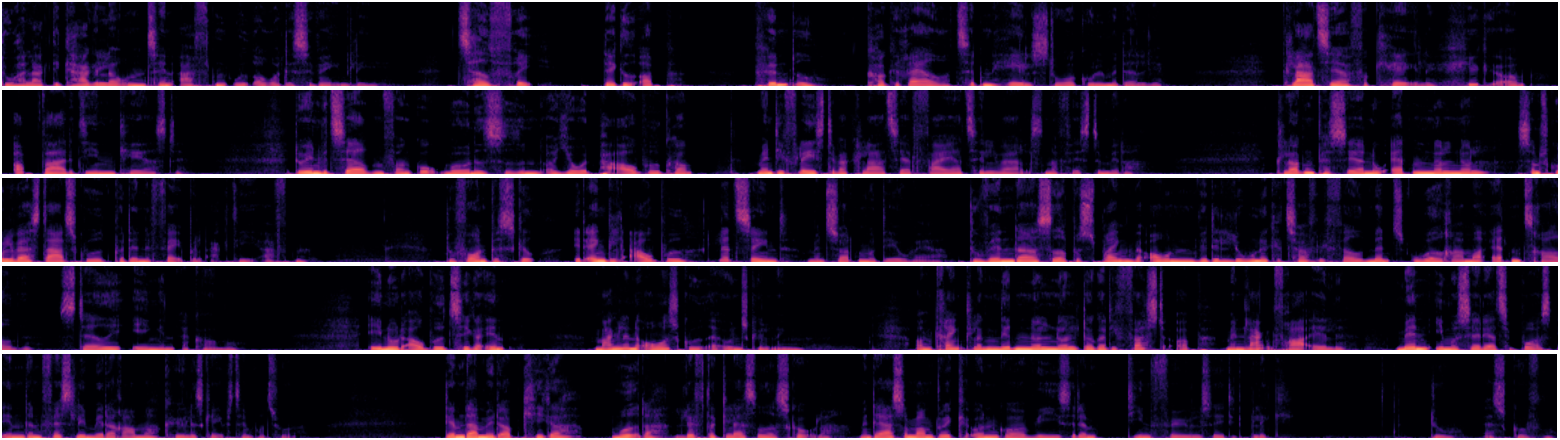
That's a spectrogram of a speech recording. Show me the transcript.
Du har lagt i kakkelovnen til en aften ud over det sædvanlige. Taget fri, dækket op, pyntet, kokkereret til den helt store guldmedalje. Klar til at forkæle, hygge om, opvarte din kæreste. Du inviterede dem for en god måned siden, og jo et par afbud kom, men de fleste var klar til at fejre tilværelsen og feste med dig. Klokken passerer nu 18.00, som skulle være startskuddet på denne fabelagtige aften. Du får en besked, et enkelt afbud, lidt sent, men sådan må det jo være. Du venter og sidder på spring ved ovnen ved det lune kartoffelfad, mens uret rammer 18.30. Stadig ingen er kommet. Endnu et afbud tigger ind. Manglende overskud er undskyldningen. Omkring kl. 19.00 dukker de første op, men langt fra alle. Men I må sætte jer til bords, inden den festlige middag rammer køleskabstemperatur. Dem, der er mødt op, kigger mod dig, løfter glasset og skåler, men det er som om du ikke kan undgå at vise dem din følelse i dit blik. Du er skuffet.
